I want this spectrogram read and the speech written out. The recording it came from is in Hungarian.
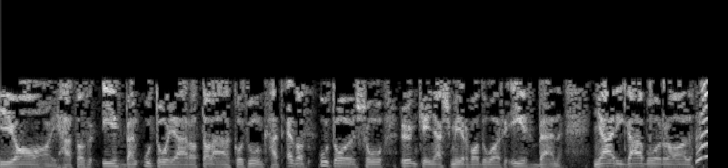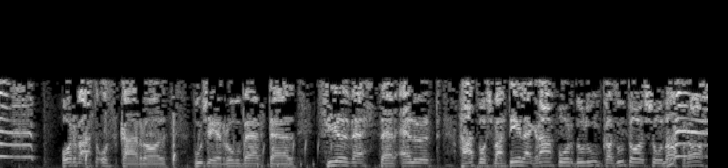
Jaj, hát az évben utoljára találkozunk. Hát ez az utolsó önkényes mérvadó az évben. Nyári Gáborral, Horváth Oszkárral, Puzsér Robertel, Szilveszter előtt, hát most már tényleg ráfordulunk az utolsó napra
